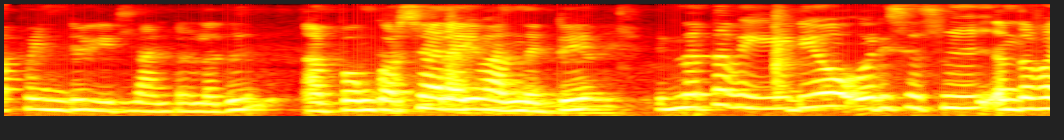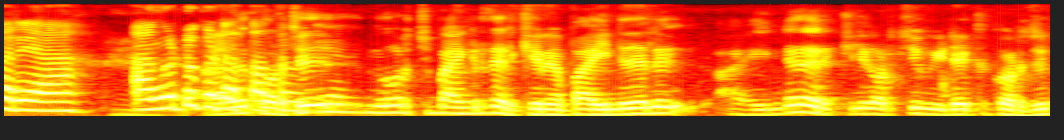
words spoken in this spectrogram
ഇപ്പൊ എന്റെ വീട്ടിലാണ്ടുള്ളത്. അപ്പം കുറച്ച് നേരമായി വന്നിട്ട് ഇന്നത്തെ വീഡിയോ ഒരു സെസ് എന്താ പറയാ? അങ്ങോട്ടും ഇങ്ങോട്ടും കുറച്ച് കുറച്ച് ഭയങ്കര തിരക്കായിരുന്നു അപ്പൊ അതിന്റെ അതിന്റെ തിരക്കിൽ കുറച്ച് വീഡിയോ ഒക്കെ കുറച്ച്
